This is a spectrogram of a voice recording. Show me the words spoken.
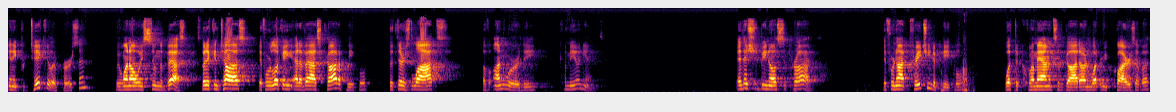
any, particular person. We want to always assume the best. But it can tell us, if we're looking at a vast crowd of people, that there's lots of unworthy communions. And this should be no surprise. If we're not preaching to people what the commandments of God are and what it requires of us,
